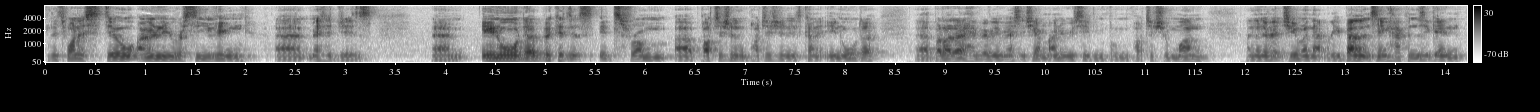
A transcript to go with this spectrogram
this one is still only receiving uh, messages um, in order because it's it's from uh, partition and partition is kind of in order. Uh, but I don't have every message here. I'm only receiving from partition one. And then eventually when that rebalancing happens again,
